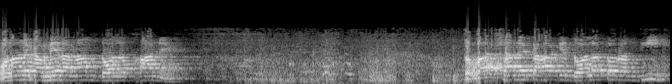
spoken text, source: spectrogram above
انہوں نے کہا، میرا نام دولت خان ہے۔ تو بادشاہ نے کہا کہ دولت اور اندھی۔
